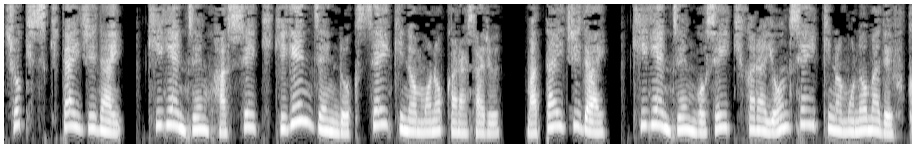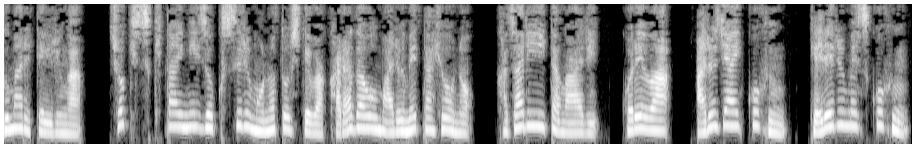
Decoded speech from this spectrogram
初期スキタイ時代、紀元前8世紀紀元前6世紀のものから去る、マタイ時代、紀元前5世紀から4世紀のものまで含まれているが、初期スキタイに属するものとしては体を丸めた表の飾り板があり、これはアルジャイ古墳、ケレルメス古墳、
